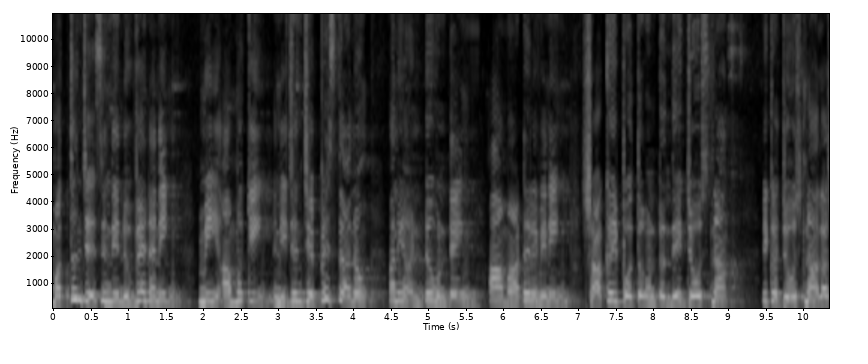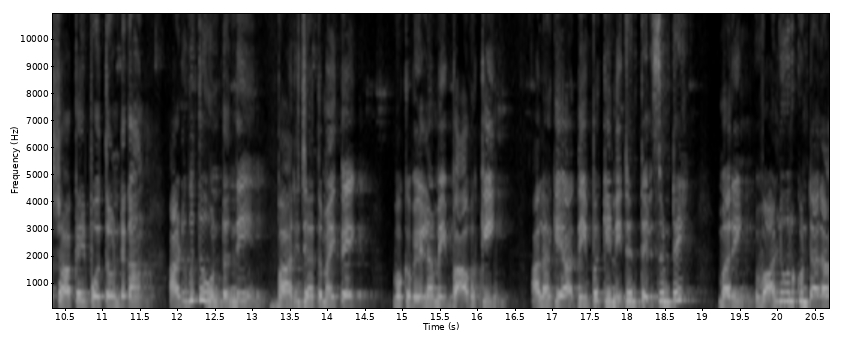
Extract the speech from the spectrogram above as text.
మొత్తం చేసింది నువ్వేనని మీ అమ్మకి నిజం చెప్పేస్తాను అని అంటూ ఉంటే ఆ మాటలు విని షాక్ అయిపోతూ ఉంటుంది జ్యోత్స్న. ఇక జ్యోత్స్న అలా షాక్ అయిపోతూ ఉండగా అడుగుతూ ఉంటుంది పారిజాతం అయితే ఒకవేళ మీ బావకి అలాగే ఆ దీపకి నిజం తెలుసుంటే మరి వాళ్ళు ఊరుకుంటారా?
